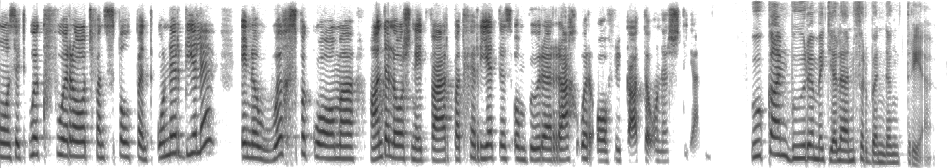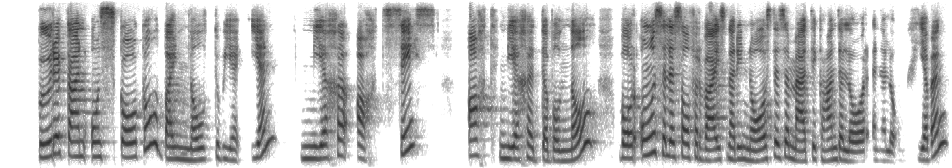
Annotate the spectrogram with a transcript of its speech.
Ons het ook voorraad van spulpunt onderdele en 'n hoogs bekwame handelaarsnetwerk wat gereed is om boere reg oor Afrika te ondersteun. Hoe kan boere met julle in verbinding tree? Boere kan ons skakel by 021 986 8900 waar ons hulle sal verwys na die naaste Zematic handelaar in hulle omgewing.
